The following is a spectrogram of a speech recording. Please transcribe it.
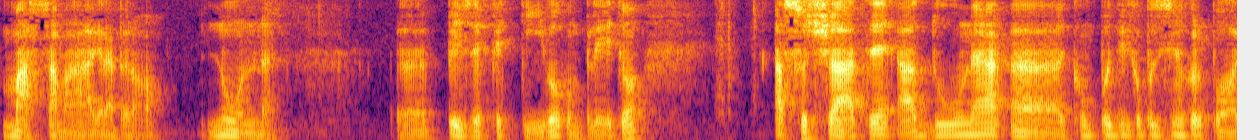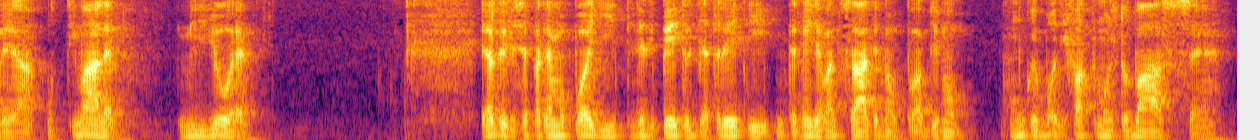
massa magra però, non eh, peso effettivo completo, associate ad una uh, comp- ricomposizione corporea ottimale, migliore. È ovvio che se parliamo poi, di, ripeto, di atleti intermedi avanzati, abbiamo, abbiamo comunque body fat molto basse,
